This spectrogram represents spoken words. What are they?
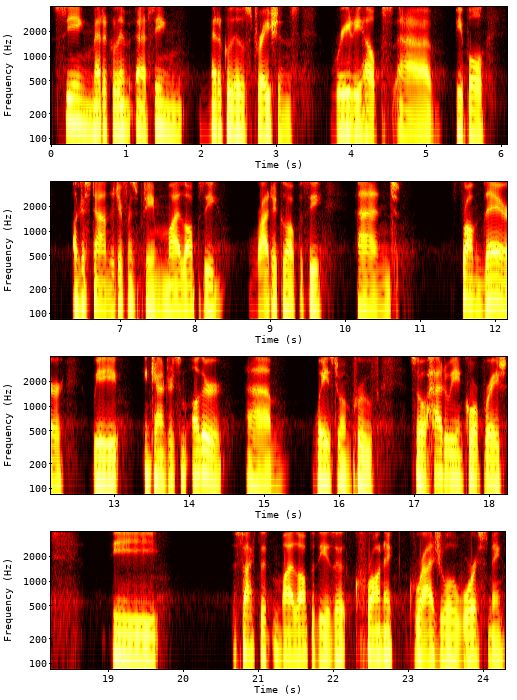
seeing medical, uh, seeing medical illustrations really helps uh, people understand the difference between myelopathy, radiculopathy, and from there we encountered some other um, ways to improve. So, how do we incorporate the the fact that myelopathy is a chronic, gradual worsening?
